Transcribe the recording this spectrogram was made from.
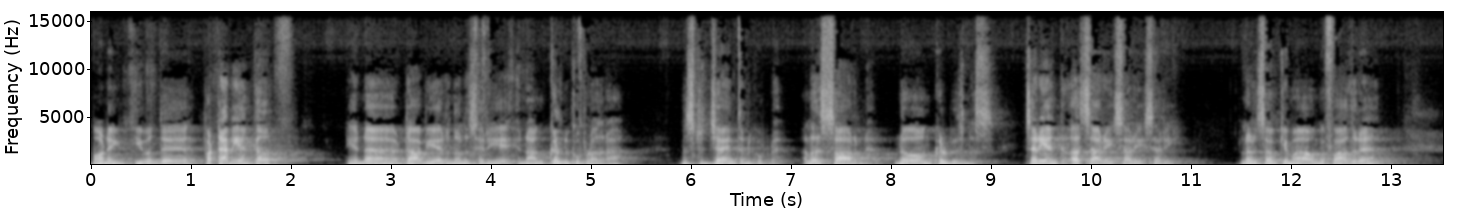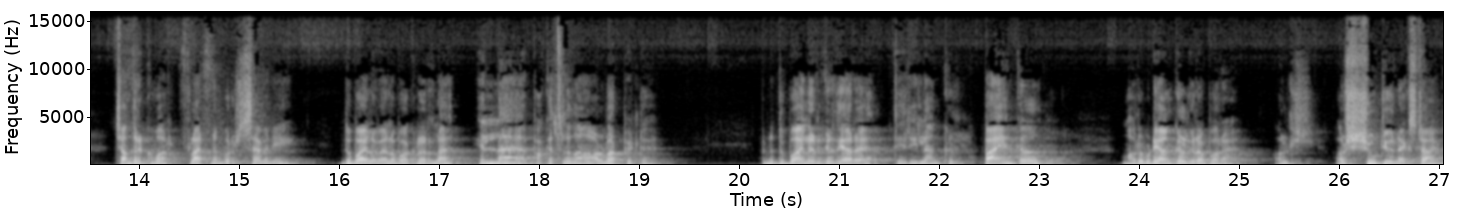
மார்னிங் நீ வந்து பட்டாபி அங்கிள் என்ன டாபியாக இருந்தாலும் சரி என்ன அங்கிள்னு கூப்பிடாதரா மிஸ்டர் ஜெயந்த்னு கூப்பிடு. அல்லது சார்னு. நோ அங்கிள் பிஸ்னஸ் சரி அங்கிள் சாரி சாரி சாரி எல்லோரும் சௌக்கியமா? உங்கள் father Chandrakumar flat number seven A துபாயில் வேலை பார்க்குறாருல? இல்லை பக்கத்தில் தான் ஆழ்வார்பேட்டை. பின்ன துபாயில் இருக்கிறது யாரு? தெரியல அங்கிள் பாய் அங்கிள் மறுபடியும் அங்கிள்கிற பாரு I'll I'll shoot you next time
